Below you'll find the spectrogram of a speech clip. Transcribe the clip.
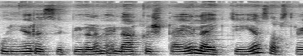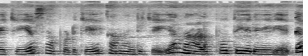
കുഞ്ഞു റെസിപ്പികളും എല്ലാവർക്കും ഇഷ്ടമായ ലൈക്ക് ചെയ്യുക സബ്സ്ക്രൈബ് ചെയ്യുക സപ്പോർട്ട് ചെയ്യുക കമന്റ് ചെയ്യുക. നാളെ പുതിയൊരു വീഡിയോ ആയിട്ട്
